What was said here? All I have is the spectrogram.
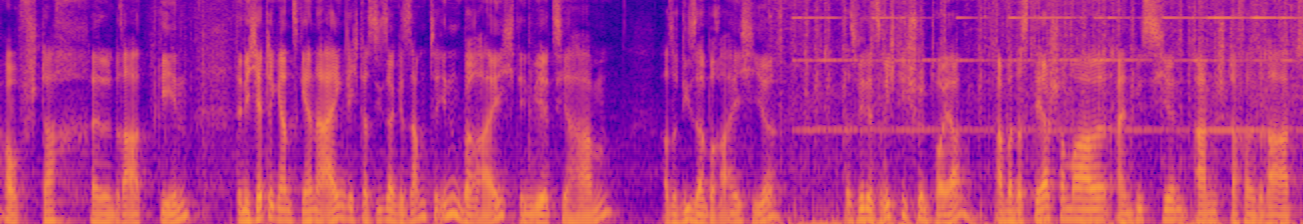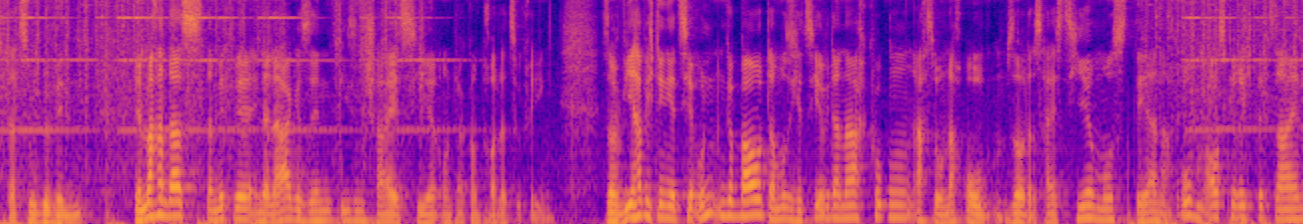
auf Stacheldraht gehen. Denn ich hätte ganz gerne eigentlich, dass dieser gesamte Innenbereich, den wir jetzt hier haben, also dieser Bereich hier, das wird jetzt richtig schön teuer, aber dass der schon mal ein bisschen an Stacheldraht dazu gewinnt. Wir machen das, damit wir in der Lage sind, diesen Scheiß hier unter Kontrolle zu kriegen. So, wie habe ich den jetzt hier unten gebaut? Da muss ich jetzt hier wieder nachgucken. Ach so, nach oben. So, das heißt, hier muss der nach oben ausgerichtet sein.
